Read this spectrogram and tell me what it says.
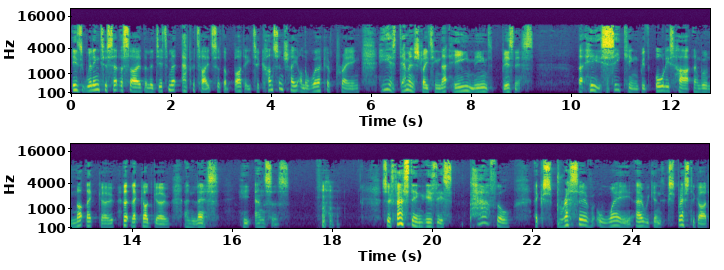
is willing to set aside the legitimate appetites of the body to concentrate on the work of praying, he is demonstrating that he means business. That he is seeking with all his heart and will not let go, let God go unless he answers. so fasting is this powerful, expressive way how we can express to God,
